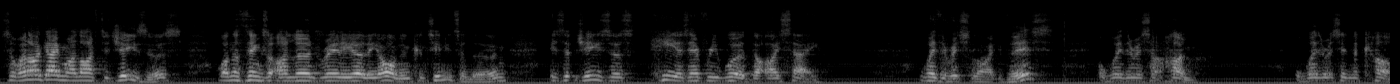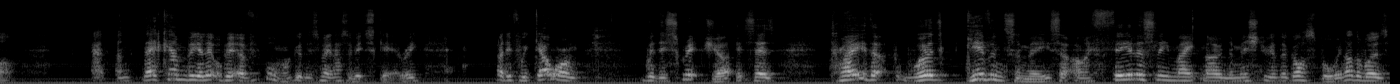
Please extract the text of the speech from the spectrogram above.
So when I gave my life to Jesus, one of the things that I learned really early on and continue to learn is that Jesus hears every word that I say. Whether it's like this, or whether it's at home, or whether it's in the car. And, and there can be a little bit of, oh my goodness me, that's a bit scary. But if we go on with the scripture, it says, Pray that words given to me so I fearlessly make known the mystery of the gospel. In other words,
